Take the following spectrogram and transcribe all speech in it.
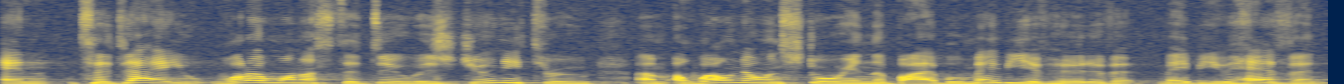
And today, what I want us to do is journey through um, a well known story in the Bible. Maybe you've heard of it, maybe you haven't.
